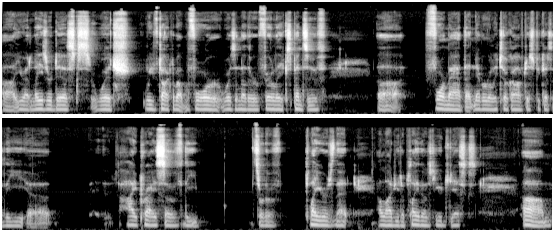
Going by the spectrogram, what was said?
Uh, you had laser discs, which we've talked about before, was another fairly expensive uh, format that never really took off just because of the uh, high price of the sort of players that allowed you to play those huge discs. Um,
